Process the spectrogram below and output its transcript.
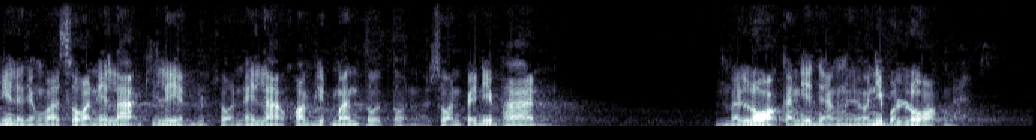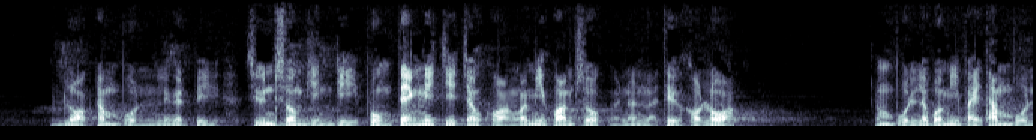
นี่แหละจังว่าสอนให้ละกิเลสสอนให้ละความยึดมั่นตัวตนสอนไปนิพพานมันลอกกันนี่อย่างวันนี้บ่ลอกนะลอกทำบุญแล้วกันไปซื้นส้มยินดีผงแต่งในจิตเจ้าของว่ามีความสุขอันนั้นแหละถือเขาลอกทำบุญแล้วบ่มีไผ่ทำบุญ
